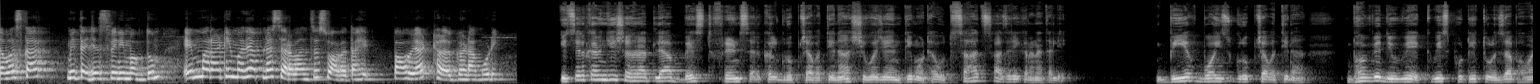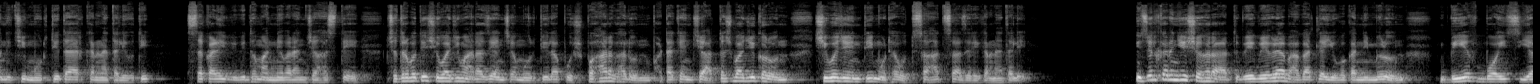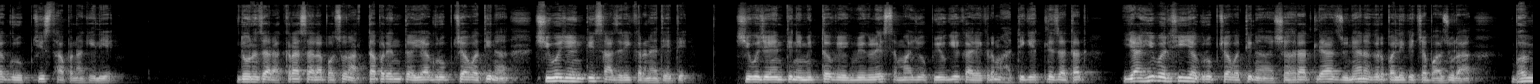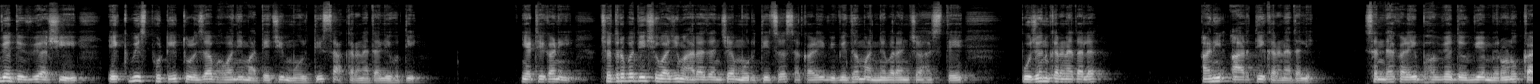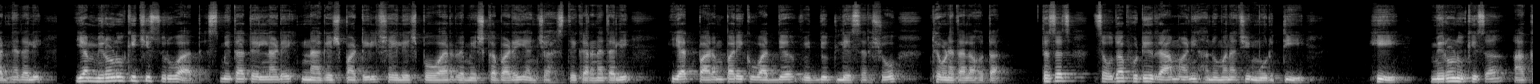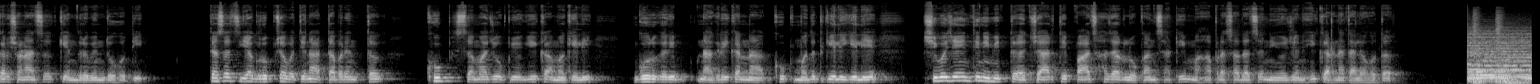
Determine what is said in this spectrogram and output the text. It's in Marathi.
नमस्कार मी तेजस्विनी मगदुम. एम मराठीमध्ये आपल्या सर्वांचं स्वागत आहे. पाहुयात ठळक घडामोडी. इचलकरंजी शहरातल्या बेस्ट फ्रेंड सर्कल ग्रुपच्या वतीनं शिवजयंती मोठ्या उत्साहात साजरी करण्यात आली. बी एफ बॉईज ग्रुपच्या वतीनं भव्य दिव्य एकवीस फुटी तुळजाभवानीची मूर्ती तयार करण्यात आली होती. सकाळी विविध मान्यवरांच्या हस्ते छत्रपती शिवाजी महाराज यांच्या मूर्तीला पुष्पहार घालून फटाक्यांची आतषबाजी करून शिवजयंती मोठ्या उत्साहात साजरी करण्यात आली. इचलकरंजी शहरात वेगवेगळ्या भागातल्या युवकांनी मिळून बी एफ बॉईज या ग्रुपची स्थापना केली आहे. दोन हजार अकरा सालापासून आत्तापर्यंत या ग्रुपच्या वतीनं शिवजयंती साजरी करण्यात येते. शिवजयंतीनिमित्त वेगवेगळे समाजोपयोगी कार्यक्रम हाती घेतले जातात. याही वर्षी या ग्रुपच्या वतीनं शहरातल्या जुन्या नगरपालिकेच्या बाजूला भव्य दिव्य अशी एकवीस फुटी तुळजाभवानी मातेची मूर्ती साकारण्यात आली होती. या ठिकाणी छत्रपती शिवाजी महाराजांच्या मूर्तीचं सकाळी विविध मान्यवरांच्या हस्ते पूजन करण्यात आलं आणि आरती करण्यात आली. संध्याकाळी भव्य दिव्य मिरवणूक काढण्यात आली. या मिरवणुकीची सुरुवात स्मिता तेलनाडे नागेश पाटील शैलेश पवार रमेश कबाडे यांच्या हस्ते करण्यात आली. यात पारंपरिक वाद्य विद्युत लेसर शो ठेवण्यात आला होता. तसंच चौदा फुटी राम आणि हनुमानाची मूर्ती ही मिरवणुकीचं आकर्षणाचं केंद्रबिंदू होती. तसंच या ग्रुपच्या वतीनं आतापर्यंत खूप समाजोपयोगी कामं केली. गोरगरीब नागरिकांना खूप मदत केली गेली आहे शिवजयंतीनिमित्त चार ते पाच हजार लोकांसाठी महाप्रसादाचं नियोजनही करण्यात आलं होतं.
